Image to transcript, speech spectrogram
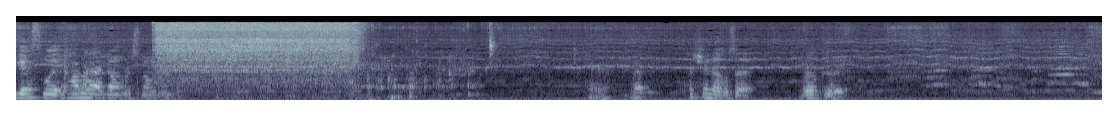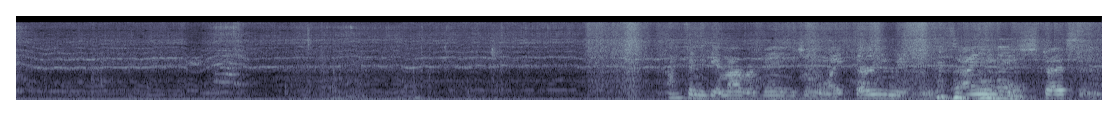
Guess what? How about I don't respond? Here, wet, wet your nose up. Real good. I'm gonna get my revenge in like 30 minutes. I ain't even stressing.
